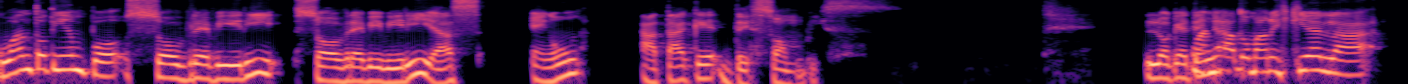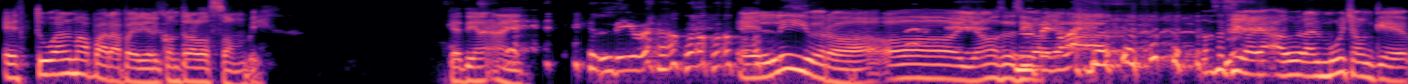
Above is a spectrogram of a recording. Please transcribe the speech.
¿Cuánto tiempo sobrevivirí- sobrevivirías en un ataque de zombies? Lo que tengas a tu mano izquierda es tu arma para pelear contra los zombies. ¿Qué tienes ahí? El libro. El libro, oh, yo no sé si No vaya, tengo- no sé si vaya a durar mucho, aunque,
